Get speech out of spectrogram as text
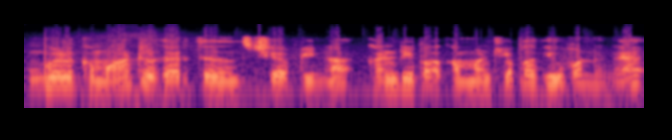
உங்களுக்கு மாற்று கருத்து இருந்துச்சு அப்படின்னா கண்டிப்பாக கமெண்ட்ல பதிவு பண்ணுங்க.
